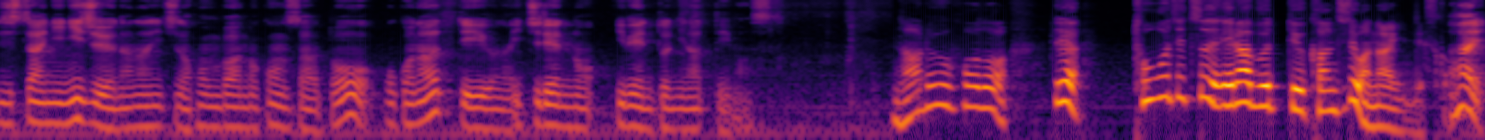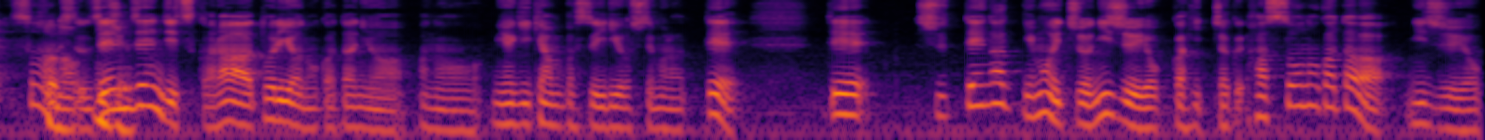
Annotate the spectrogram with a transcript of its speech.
実際に27日の本番のコンサートを行うっていうような一連のイベントになっています。なるほど。で当日選ぶっていう感じではないんですか？はい、そうなんですよ。前々日からトリオの方にはあの宮城キャンパス入りをしてもらって、で出展楽器も一応24日必着、発送の方は24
